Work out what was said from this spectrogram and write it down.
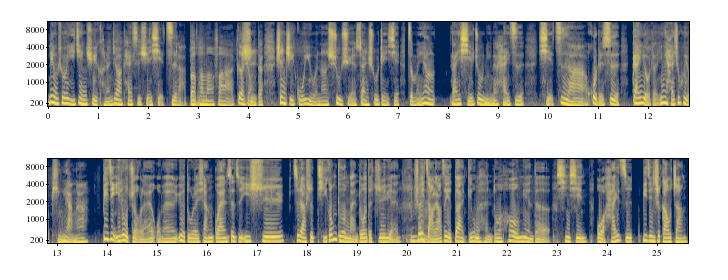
例如说，一进去可能就要开始学写字啦，爸爸妈妈啊，各种的，甚至国语文啊、数学、算术这些，怎么样来协助您的孩子写字啊，或者是该有的，因为还是会有评量啊。毕竟一路走来，我们阅读了相关，甚至医师、治疗师提供给我们蛮多的资源，所以早疗这一段给我们很多后面的信心。我孩子毕竟是高张，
